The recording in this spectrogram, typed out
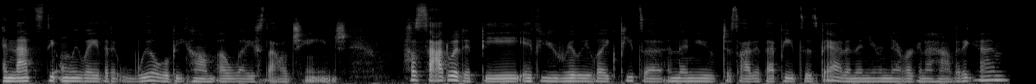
And that's the only way that it will become a lifestyle change. How sad would it be if you really like pizza and then you've decided that pizza is bad and then you're never going to have it again?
